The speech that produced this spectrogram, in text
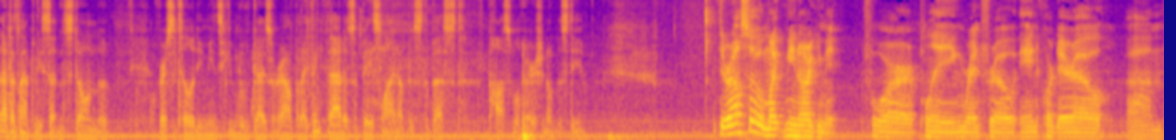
that doesn't have to be set in stone. The versatility means you can move guys around, but I think that as a base lineup is the best possible version of this team. There also might be an argument for playing Renfroe and Cordero um,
